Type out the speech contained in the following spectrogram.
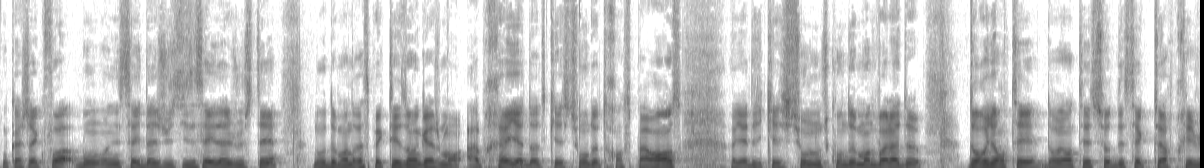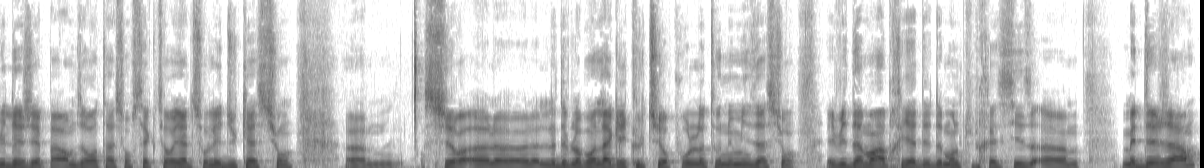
Donc à chaque fois, bon, on essaye d'ajuster, ils essayent d'ajuster, nous on demande de respecter les engagements. Après, il y a d'autres questions de transparence, il y a des questions, nous ce qu'on demande, voilà, de d'orienter, d'orienter sur des secteurs privilégiés, par exemple d'orientation sectorielle sur l'éducation, euh, sur euh, le, développement de l'agriculture, pour l'autonomisation. Évidemment, après, il y a des demandes plus précises, euh, mais déjà,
